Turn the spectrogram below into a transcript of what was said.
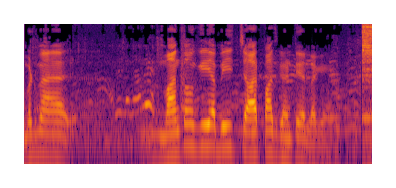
बट मैं मानता हूँ कि अभी चार पाँच घंटे लगेंगे।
